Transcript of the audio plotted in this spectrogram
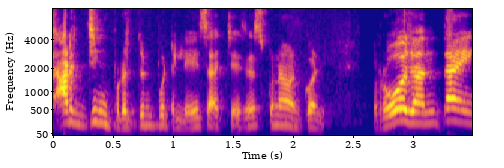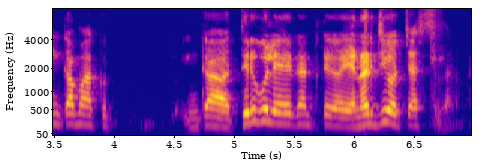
ఛార్జింగ్ ప్రొద్దున పూట లేసా చేసేసుకున్నాం అనుకోండి రోజంతా ఇంకా మాకు ఇంకా తిరుగులేనట్టు ఎనర్జీ వచ్చేస్తుంది అనమాట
